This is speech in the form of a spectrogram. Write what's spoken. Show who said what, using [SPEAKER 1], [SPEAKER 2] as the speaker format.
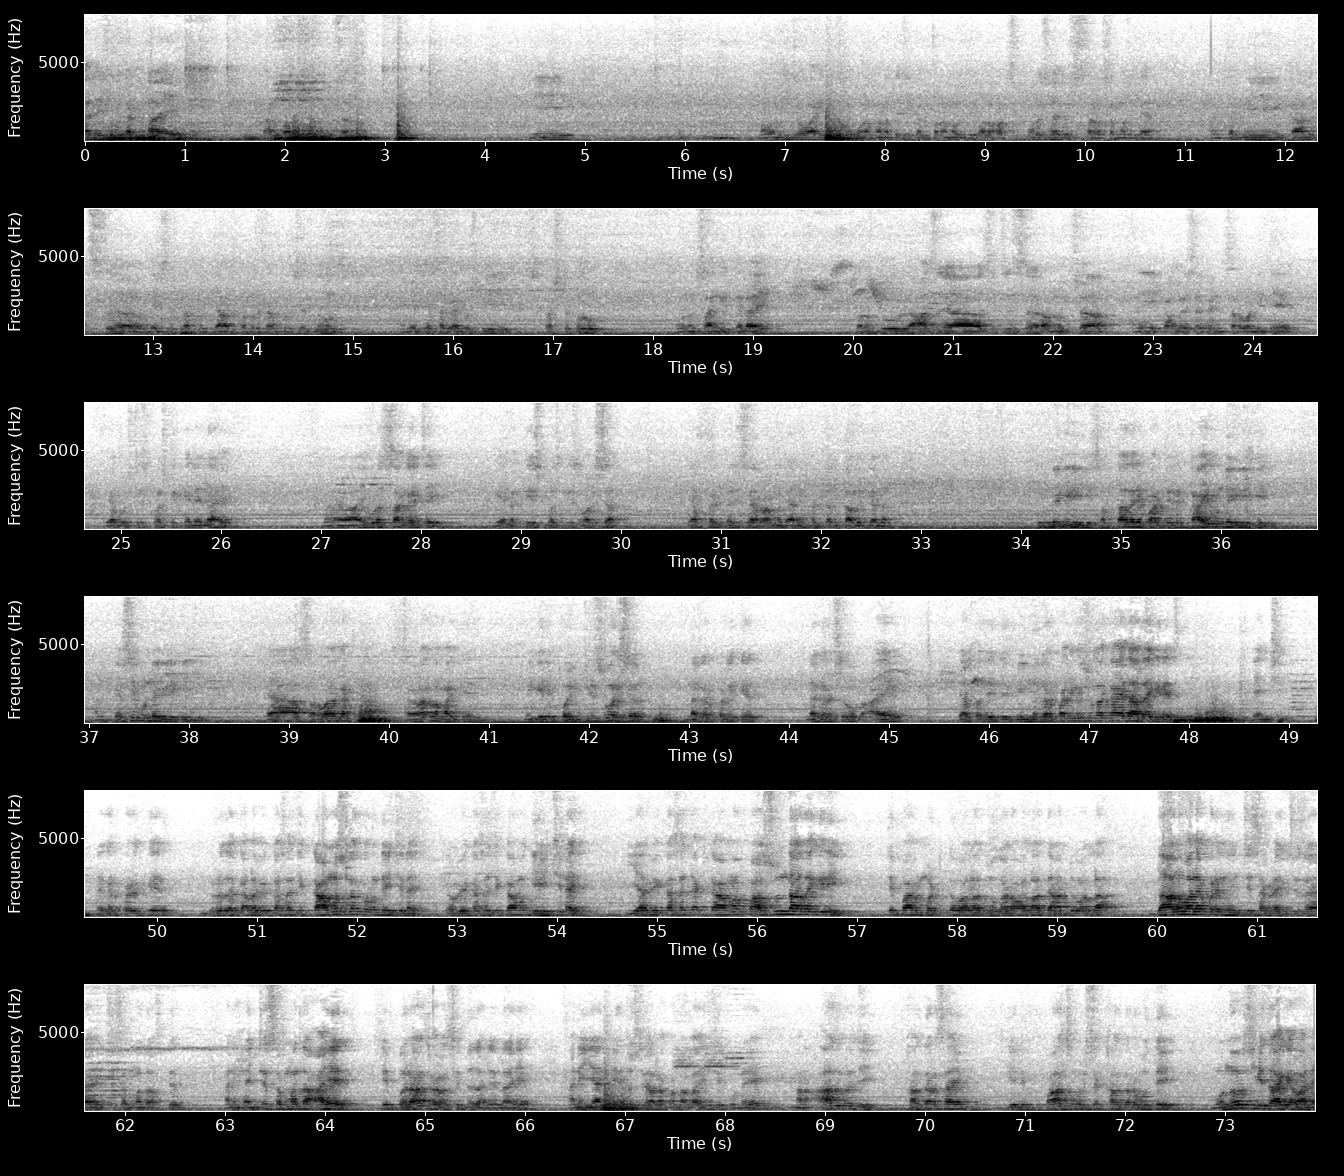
[SPEAKER 1] झालेली घटना आहे काल मी माऊलींच्या वारी त्याच्यामुळं मला त्याची कल्पना नव्हती. मला व्हॉट्सअपवरच ह्या गोष्टी स- समजल्या. नंतर मी कालच मेसेज टाकतो की आज पत्रकार परिषद घेऊन आणि त्या सगळ्या गोष्टी स्पष्ट करू म्हणून सांगितलेलं आहे. परंतु आज सचिन सर अनुप शाह आणि काँग्रेस सर्वांनी ते या गोष्टी स्पष्ट केलेल्या आहेत. मला एवढंच सांगायचं आहे गेल्या तीस पस्तीस वर्षात या फलटण शहरामध्ये आणि फलटण तालुक्याला गुंडगिरी ही सत्ताधारी पार्टीने काय गुंडगिरी केली आणि कशी गुंडगिरी केली? त्या सर्व घटना सगळ्यांना माहिती आहे. मी गेली पंचवीस वर्ष नगरपालिकेत नगरसेवक आहे. त्या पद्धतीत मी नगरपालिकेतसुद्धा काय दादागिरी असते? यांची नगरपालिकेत विरोधकाला विकासाची कामं सुद्धा करून द्यायची नाहीत किंवा विकासाची कामं घ्यायची नाहीत. या विकासाच्या कामापासून दादागिरी ते फार मटकवाला जुगारावाला दारूवाला दारूवाल्यापर्यंत ह्यांची सगळ्यांची ह्यांचे संबंध असतात. आणि ह्यांचे संबंध आहेत हे बराच वेळा सिद्ध झालेलं आहे. आणि यांनी दुसऱ्याला कोणालाही शिकू नये. आणि आज रोजी खासदार साहेब गेली पाच वर्ष खासदार होते म्हणूनच ही जागेवर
